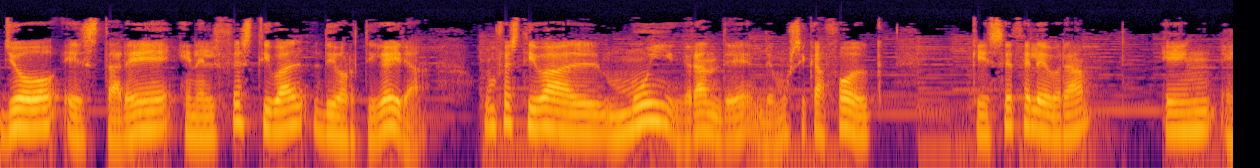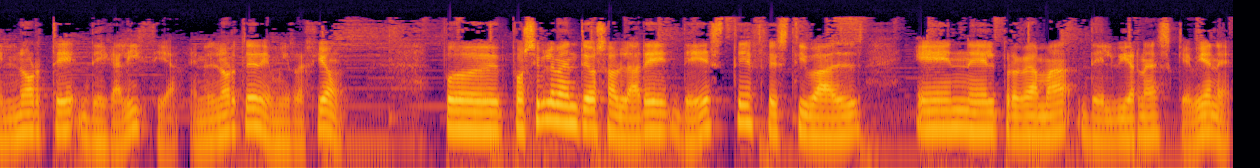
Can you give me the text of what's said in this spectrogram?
yo estaré en el Festival de Ortigueira, un festival muy grande de música folk que se celebra en el norte de Galicia, en el norte de mi región. Posiblemente os hablaré de este festival en el programa del viernes que viene.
